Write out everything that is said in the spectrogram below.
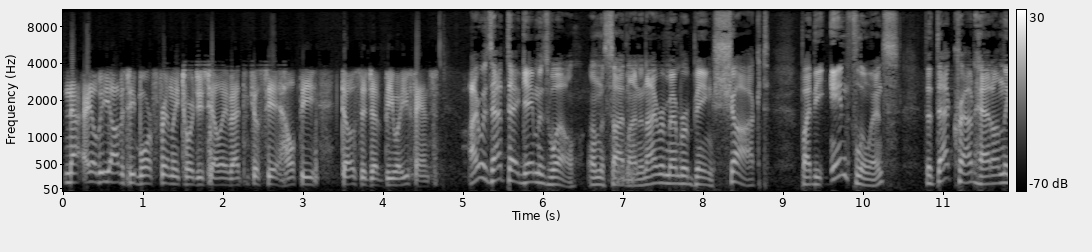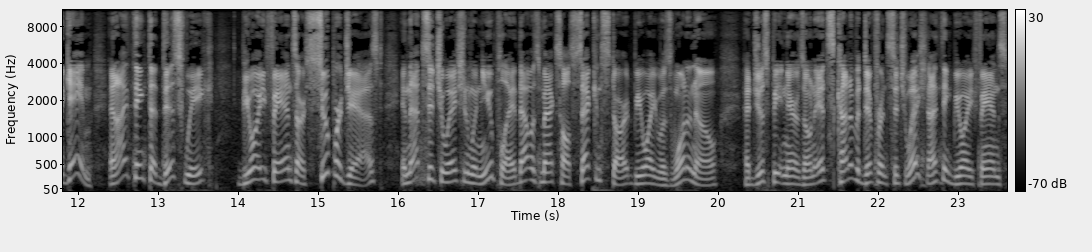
not, it'll be obviously more friendly towards UCLA, but I think you'll see a healthy dosage of BYU fans. I was at that game as well on the sideline, and I remember being shocked by the influence that that crowd had on the game. And I think that this week, BYU fans are super jazzed. In that situation when you played, that was Max Hall's second start. BYU was 1 0, had just beaten Arizona. It's kind of a different situation. I think BYU fans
